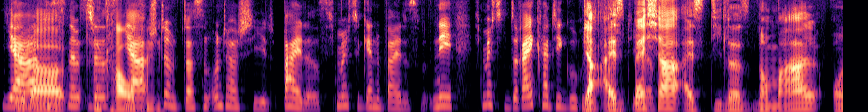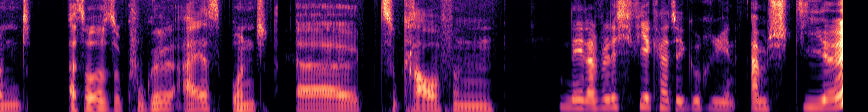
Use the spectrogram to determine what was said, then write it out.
Ja, Oder das ist ne, zum das, Ja, stimmt, das ist ein Unterschied. Beides. Ich möchte gerne beides. Nee, ich möchte drei Kategorien. Ja. Eisbecher, Eisdiele normal und also so Kugeleis und äh, zu kaufen. Nee, dann will ich vier Kategorien. Am Stiel.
